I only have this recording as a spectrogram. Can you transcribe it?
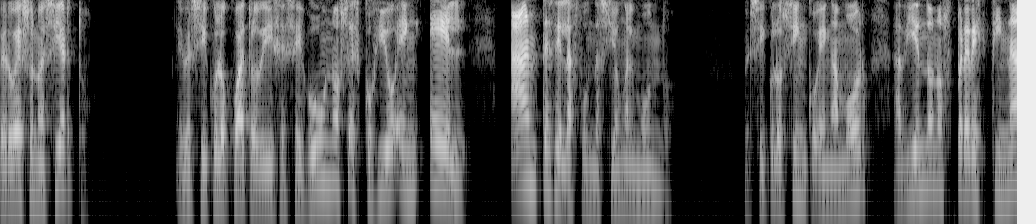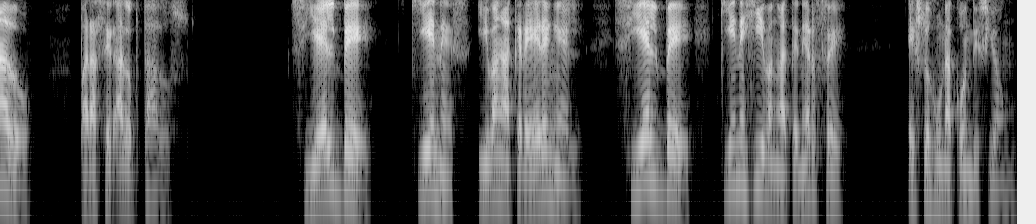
Pero eso no es cierto. El versículo 4 dice, según nos escogió en Él antes de la fundación del mundo. Versículo 5, en amor, habiéndonos predestinado para ser adoptados. Si Él ve quiénes iban a creer en Él, si Él ve quiénes iban a tener fe, eso es una condición.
